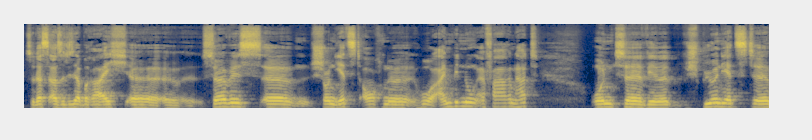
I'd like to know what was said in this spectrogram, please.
sodass also dieser Bereich äh, äh, Service äh, schon jetzt auch eine hohe Einbindung erfahren hat. Und äh, wir spüren jetzt, äh,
